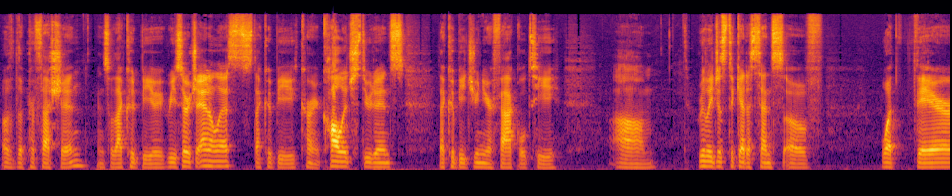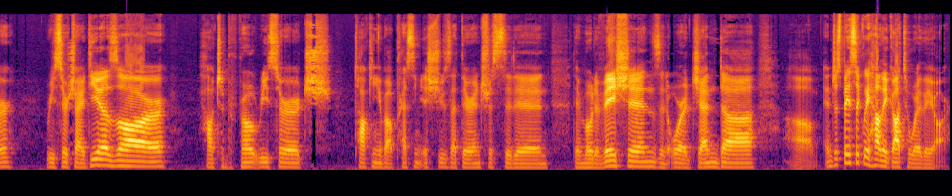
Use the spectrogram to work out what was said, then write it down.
of the profession. And so that could be research analysts, that could be current college students, that could be junior faculty um, really just to get a sense of what their research ideas are, how to promote research, talking about pressing issues that they're interested in, their motivations and or agenda, um, and just basically how they got to where they are.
